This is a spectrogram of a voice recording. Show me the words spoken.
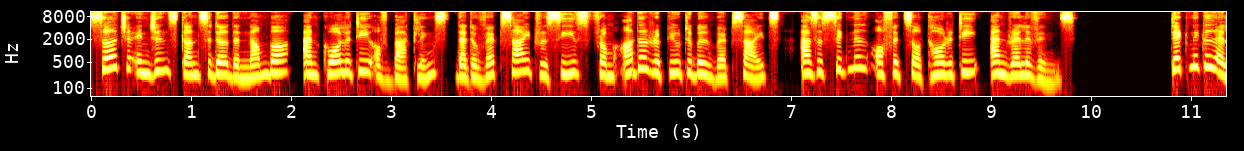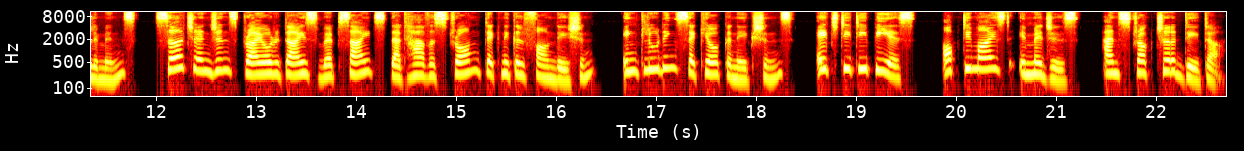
Search engines consider the number and quality of backlinks that a website receives from other reputable websites as a signal of its authority and relevance. Technical elements Search engines prioritize websites that have a strong technical foundation, including secure connections, HTTPS, optimized images, and structured data.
